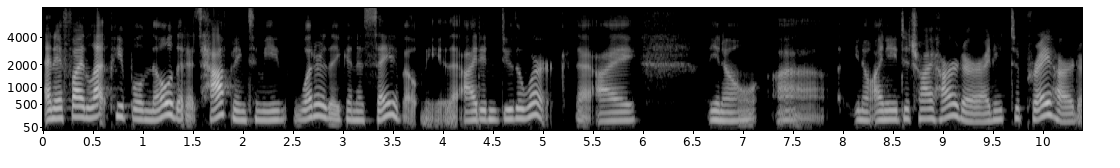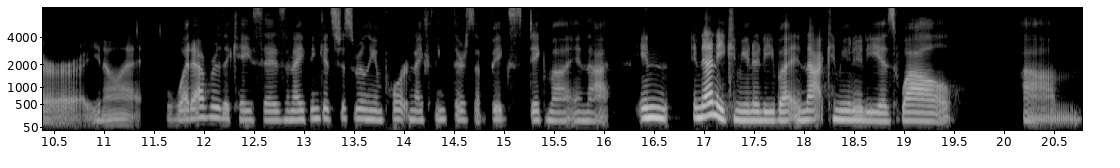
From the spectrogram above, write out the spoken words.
And if I let people know that it's happening to me, what are they going to say about me? That I didn't do the work, that I, you know, uh, you know, I need to try harder. I need to pray harder. You know, I, whatever the case is. And I think it's just really important. I think there's a big stigma in that in in any community, but in that community as well um,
